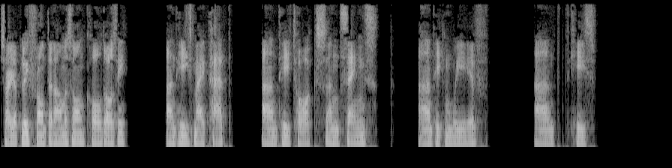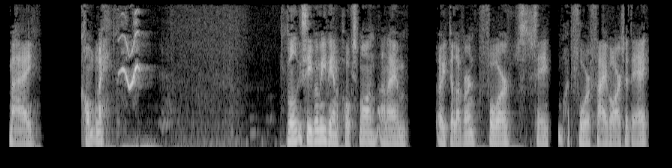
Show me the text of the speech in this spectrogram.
sorry, a blue fronted Amazon called Ozzy and he's my pet and he talks and sings and he can wave and he's my company. well, see, with me being a postman and I'm out delivering for say what four or five hours a day,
